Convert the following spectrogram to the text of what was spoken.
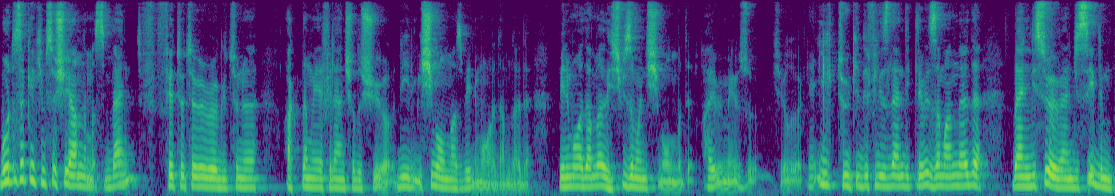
Burada sakın kimse şey anlamasın. Ben FETÖ terör örgütünü aklamaya falan çalışıyor değilim. İşim olmaz benim o adamlarda. Benim o adamlarla hiçbir zaman işim olmadı. Ayrı bir mevzu şey olarak. Yani ilk Türkiye'de filizlendikleri zamanlarda ben lise öğrencisiydim.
